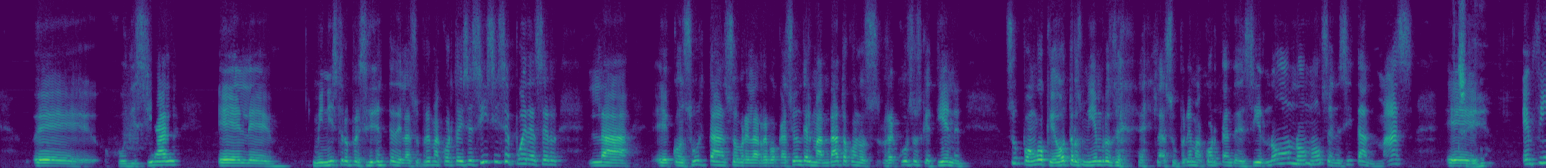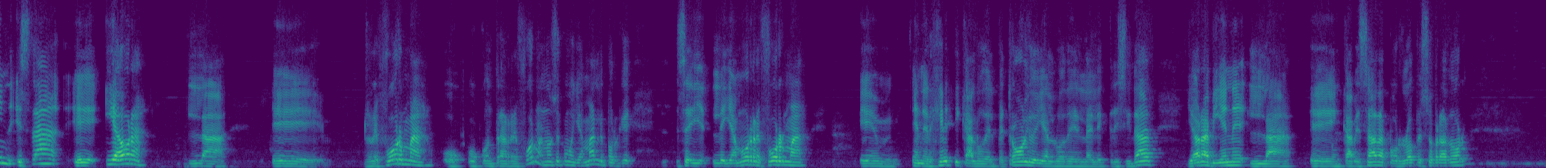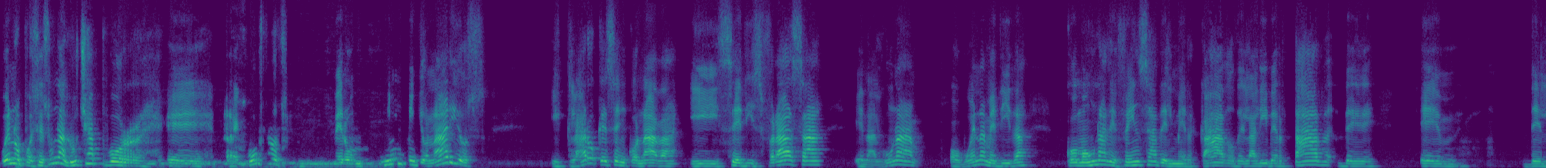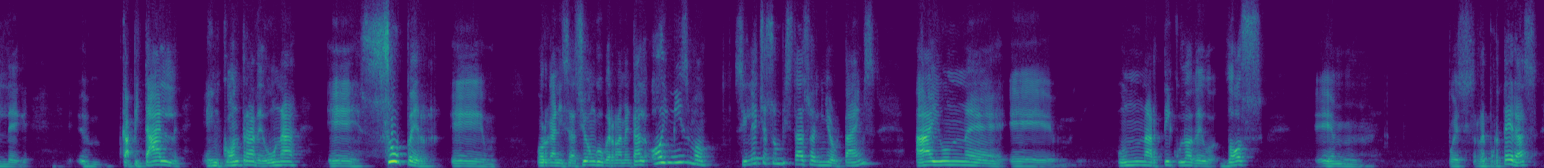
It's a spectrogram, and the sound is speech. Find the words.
judicial, el ministro presidente de la Suprema Corte dice, sí, sí se puede hacer la eh, consulta sobre la revocación del mandato con los recursos que tienen. Supongo que otros miembros de la Suprema Corte han de decir, no, no, no, se necesitan más. Eh, en fin, está, eh, y ahora la reforma o, o, contrarreforma, no sé cómo llamarle, porque se le llamó reforma em, energética a lo del petróleo y a lo de la electricidad, y ahora viene la encabezada por López Obrador, bueno, pues es una lucha por eh, recursos, pero mil millonarios. Y claro que es enconada y se disfraza en alguna o buena medida como una defensa del mercado, de la libertad de, em, del em, capital en contra de una eh, eh, organización gubernamental. Hoy mismo si le echas un vistazo al New York Times, hay un, eh, eh, un artículo de dos em, pues, reporteras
